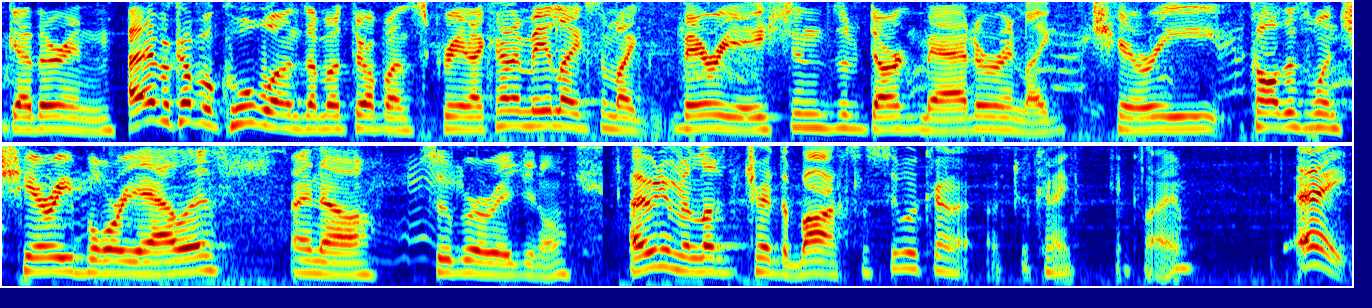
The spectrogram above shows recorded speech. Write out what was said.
together and I have a couple cool ones I'm gonna throw up on screen. I kind of made like some like variations of dark matter and like cherry, call this one cherry borealis. I know, super original. I haven't even looked tried the box. Let's see what kind of, can I, can climb? Hey,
